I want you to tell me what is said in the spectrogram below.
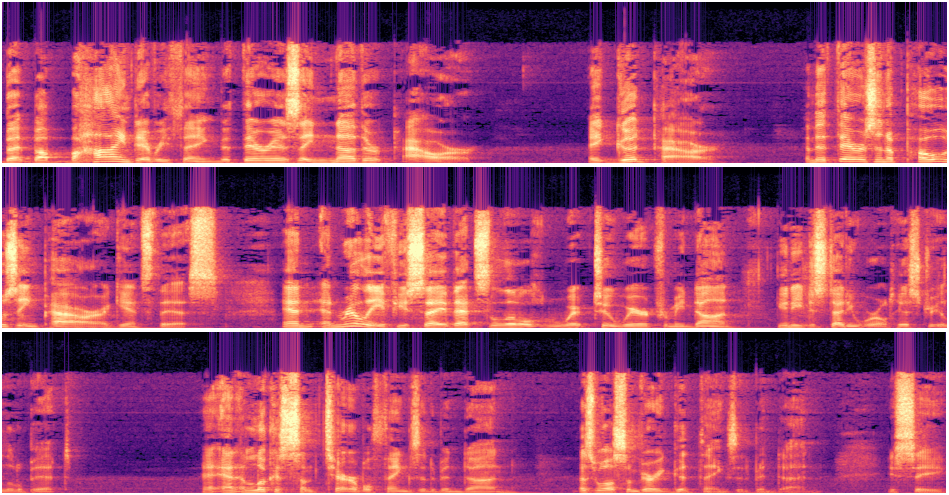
but behind everything, that there is another power, a good power, and that there is an opposing power against this. And, and really, if you say that's a little too weird for me, Don, you need to study world history a little bit and, and look at some terrible things that have been done as well as some very good things that have been done. You see,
